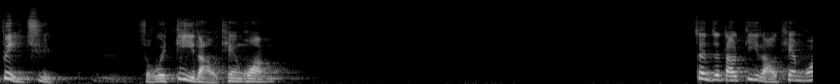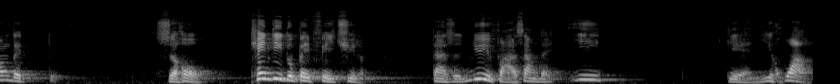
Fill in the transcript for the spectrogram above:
废去，所谓地老天荒，甚至到地老天荒的时候，天地都被废去了。但是律法上的一点一画、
